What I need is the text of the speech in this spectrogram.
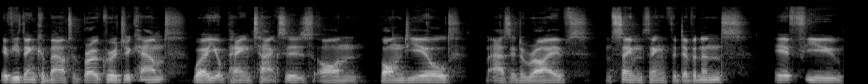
If you think about a brokerage account where you're paying taxes on bond yield as it arrives, and same thing for dividends. If you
